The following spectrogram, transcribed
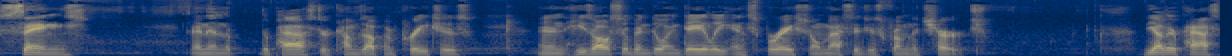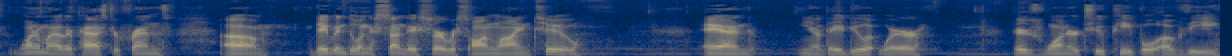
sings, and then the, the pastor comes up and preaches. And he's also been doing daily inspirational messages from the church. The other past, one of my other pastor friends, um, they've been doing a Sunday service online too. And, you know, they do it where there's one or two people of the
